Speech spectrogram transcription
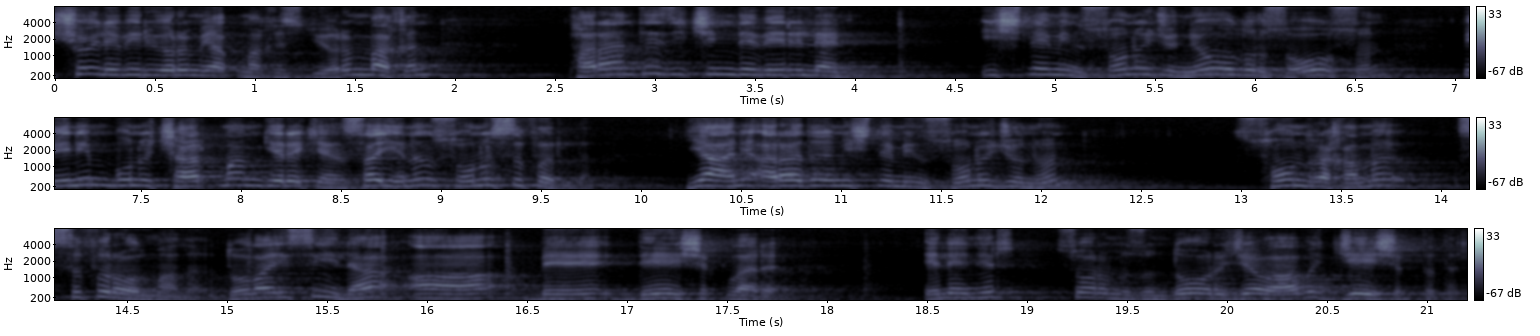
şöyle bir yorum yapmak istiyorum. Bakın parantez içinde verilen işlemin sonucu ne olursa olsun benim bunu çarpmam gereken sayının sonu sıfırlı. Yani aradığım işlemin sonucunun son rakamı sıfır olmalı. Dolayısıyla A, B, D şıkları elenir. Sorumuzun doğru cevabı C şıkkıdır.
